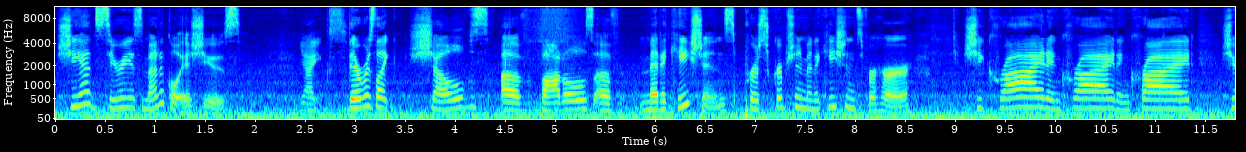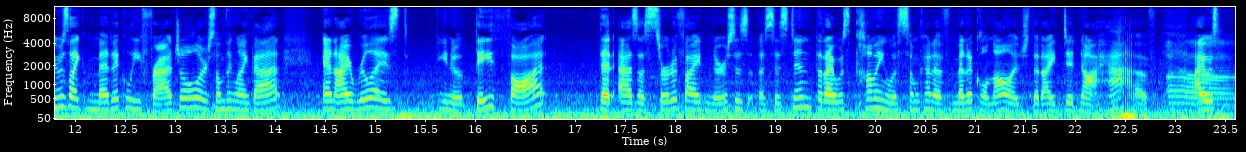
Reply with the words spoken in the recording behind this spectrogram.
she had serious medical issues. Yikes. There was like shelves of bottles of medications, prescription medications for her. She cried and cried and cried. She was like medically fragile or something like that. And I realized, you know, they thought that as a certified nurse's assistant that I was coming with some kind of medical knowledge that I did not have. I was Uh.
